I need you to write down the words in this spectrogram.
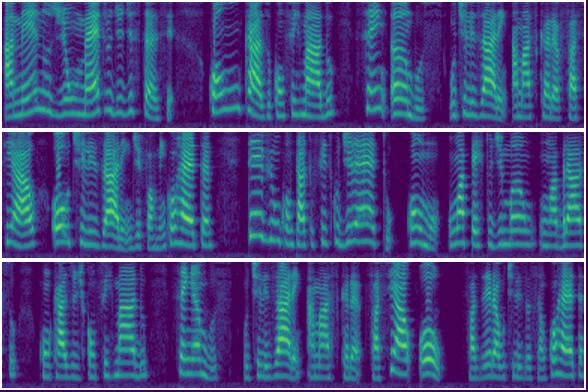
a menos de um metro de distância, com um caso confirmado, sem ambos utilizarem a máscara facial ou utilizarem de forma incorreta, teve um contato físico direto, como um aperto de mão, um abraço, com caso de confirmado, sem ambos utilizarem a máscara facial ou fazer a utilização correta,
